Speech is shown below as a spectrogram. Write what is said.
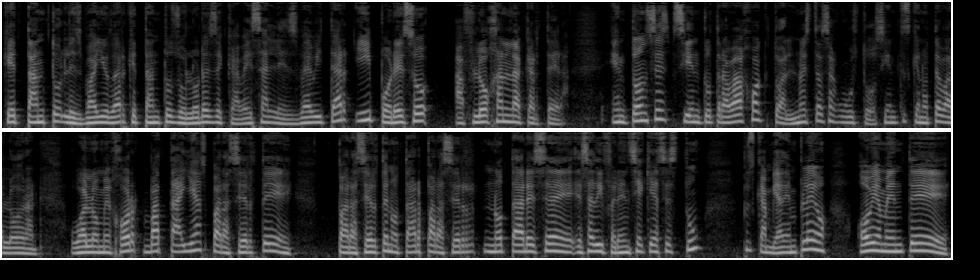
qué tanto les va a ayudar, qué tantos dolores de cabeza les va a evitar, y por eso aflojan la cartera. Entonces, si en tu trabajo actual no estás a gusto, o sientes que no te valoran, o a lo mejor batallas para hacerte, para hacerte notar, para hacer notar ese, esa diferencia que haces tú, pues cambia de empleo. Obviamente,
